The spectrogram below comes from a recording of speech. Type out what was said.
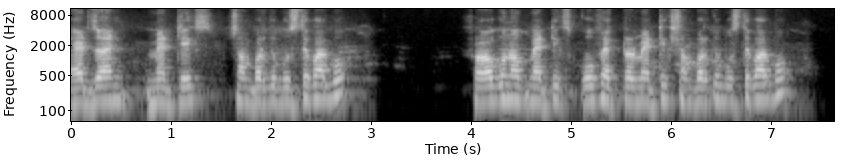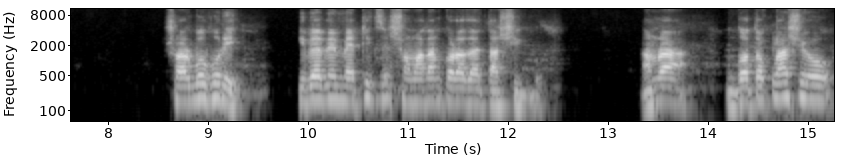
অ্যাডজয়েন্ট ম্যাট্রিক্স সম্পর্কে বুঝতে পারব। সহগুণক ম্যাট্রিক্স, কোফ্যাক্টর ম্যাট্রিক্স সম্পর্কে বুঝতে পারব? সর্বোপরি কীভাবে ম্যাট্রিক্সের সমাধান করা যায় তা শিখব। আমরা গত ক্লাসেও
